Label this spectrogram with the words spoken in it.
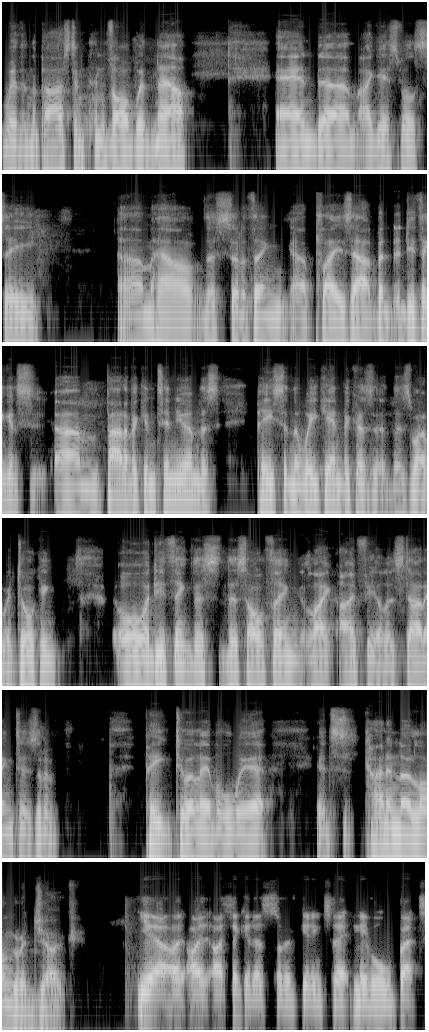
with in the past and involved with now. And um, I guess we'll see um, how this sort of thing uh, plays out. But do you think it's um, part of a continuum, this piece in the weekend, because this is why we're talking? Or do you think this this whole thing, like I feel, is starting to sort of peak to a level where it's kind of no longer a joke? Yeah, I, I think it is sort of getting to that level. But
